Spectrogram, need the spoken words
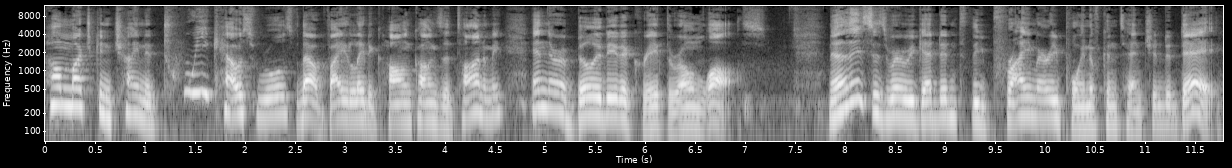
how much can China tweak house rules without violating Hong Kong's autonomy and their ability to create their own laws? Now this is where we get into the primary point of contention today,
